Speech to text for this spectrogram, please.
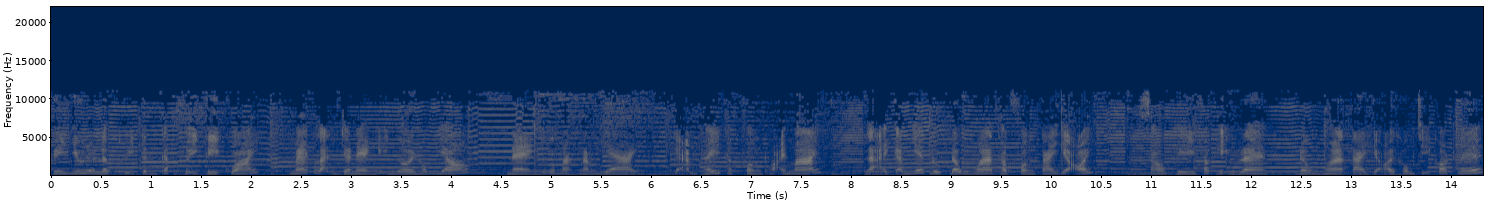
Phía dưới là lớp thủy tinh cách thủy kỳ quái, mát lạnh cho nàng nghỉ ngơi hóng gió. Nàng ngửa mặt nằm dài, cảm thấy thập phần thoải mái, lại cảm giác được đông hoa thập phần tài giỏi. Sau khi phát hiện ra, đông hoa tài giỏi không chỉ có thế,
